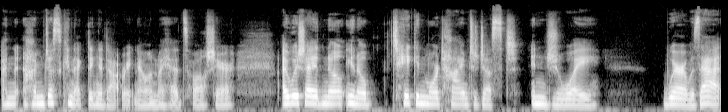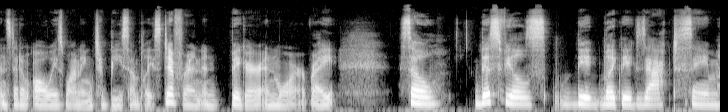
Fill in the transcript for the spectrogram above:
And I'm just connecting a dot right now in my head, so I'll share. I wish I had known, you know, taken more time to just enjoy where I was at instead of always wanting to be someplace different and bigger and more, right? So this feels the like the exact same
